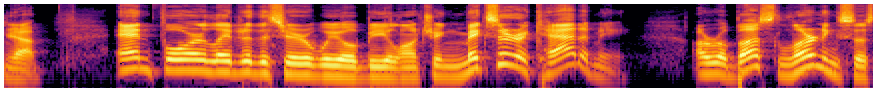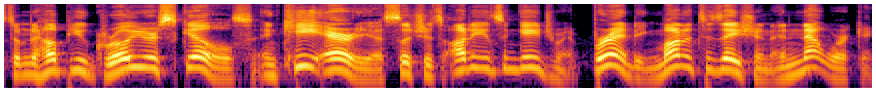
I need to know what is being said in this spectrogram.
Yeah. And for later this year, we will be launching Mixer Academy, a robust learning system to help you grow your skills in key areas such as audience engagement, branding, monetization, and networking.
